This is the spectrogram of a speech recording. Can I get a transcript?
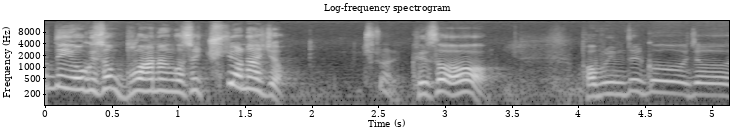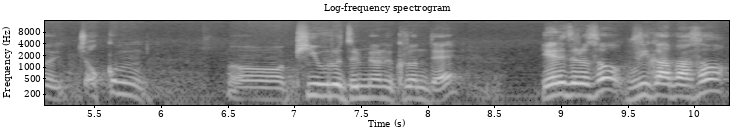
근데 여기서 무한한 것을 출연하죠. 출연. 그래서 법부님들 그 저 조금 어, 비유로 들면 그런데 예를 들어서 우리가 봐서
